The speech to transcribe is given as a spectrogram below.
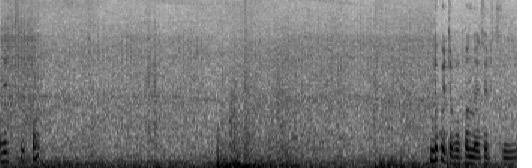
ャレ2か？どこ行ったか分かんないチャレ2オ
